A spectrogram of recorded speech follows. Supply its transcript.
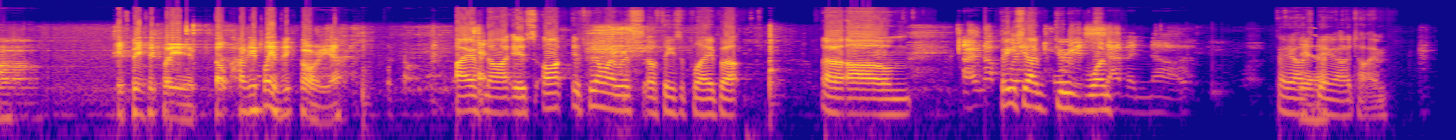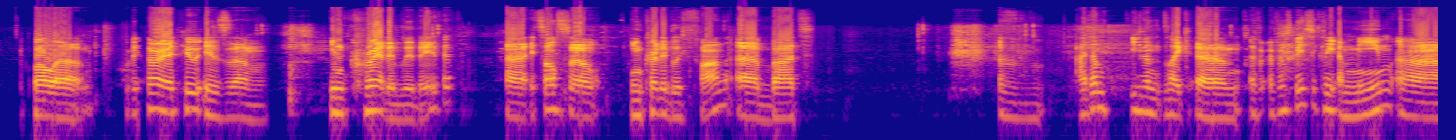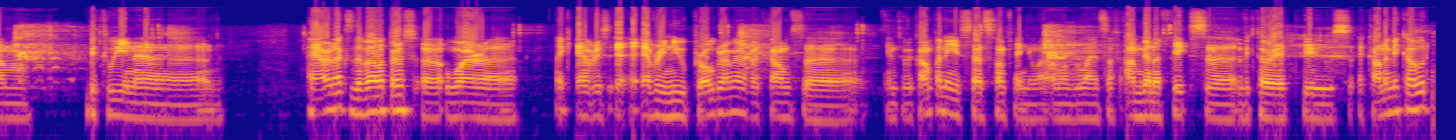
Um, it's basically. Oh, have you played Victoria? I have not. It's on. It's been on my list of things to play, but uh, um, I have not Pretty played sure I'm Victoria doing one- 7, no. I was Yeah. getting out of time. Well, um, Victoria 2 is um, incredibly dated. Uh, it's also incredibly fun, uh, but uh, I don't even like. Um, it was basically a meme um, between uh, Paradox developers, uh, where uh, like every every new programmer that comes uh, into the company says something along the lines of, "I'm gonna fix uh, Victoria 2's economy code,"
